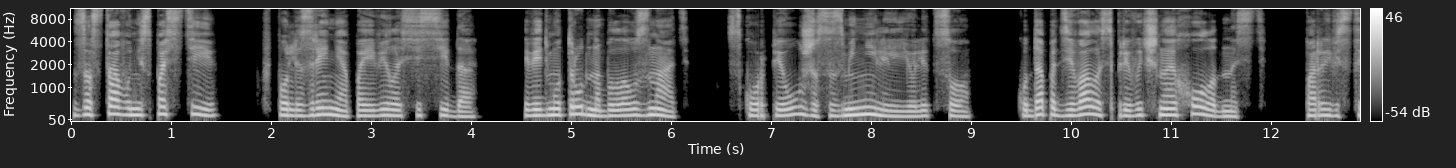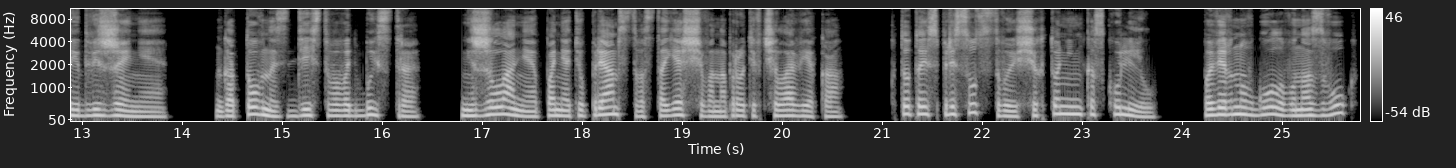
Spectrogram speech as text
Заставу не спасти. В поле зрения появилась Исида. Ведьму трудно было узнать. Скорбь и ужас изменили ее лицо. Куда подевалась привычная холодность, порывистые движения, готовность действовать быстро, нежелание понять упрямство стоящего напротив человека. Кто-то из присутствующих тоненько скулил. Повернув голову на звук,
